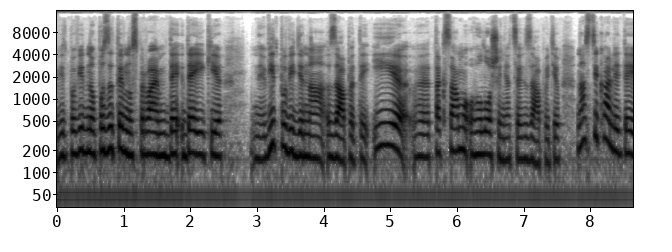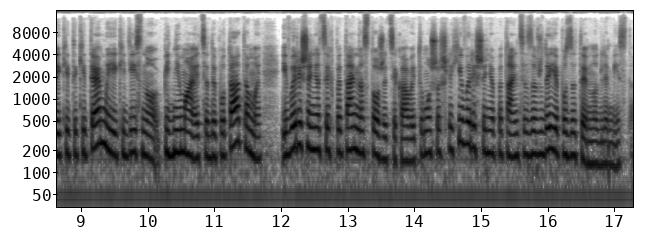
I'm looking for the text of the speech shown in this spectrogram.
відповідно позитивно сприймаємо де- деякі відповіді на запити, і е, так само оголошення цих запитів. Нас цікавлять деякі такі теми, які дійсно піднімаються депутатами, і вирішення цих питань нас теж цікавить, тому що шляхи вирішення питань це завжди є позитивно для міста.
